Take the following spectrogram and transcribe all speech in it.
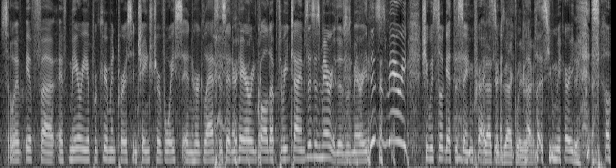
So if if, uh, if Mary, a procurement person, changed her voice and her glasses and her hair and called up three times, "This is Mary, this is Mary, this is Mary," she would still get the same price. That's exactly God right. God bless you, Mary. Yeah. So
